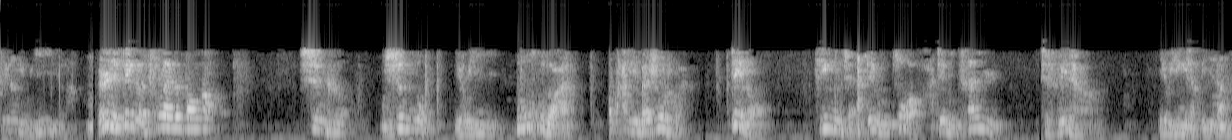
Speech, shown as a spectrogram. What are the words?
非常有意义了。而且这个出来的报告深刻、生动、有意义，不护短，我把品牌说出来，这种精神、这种做法、这种参与是非常有影响力的。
